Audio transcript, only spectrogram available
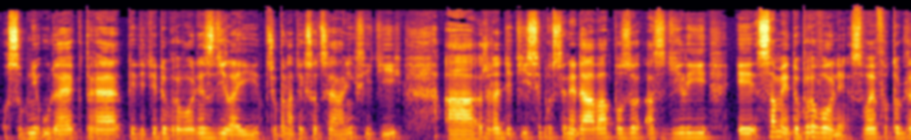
osobní údaje, které ty děti dobrovolně sdílejí, třeba na těch sociálních sítích a řada dětí si prostě nedává pozor a sdílí i sami dobrovolně svoje fotografie,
